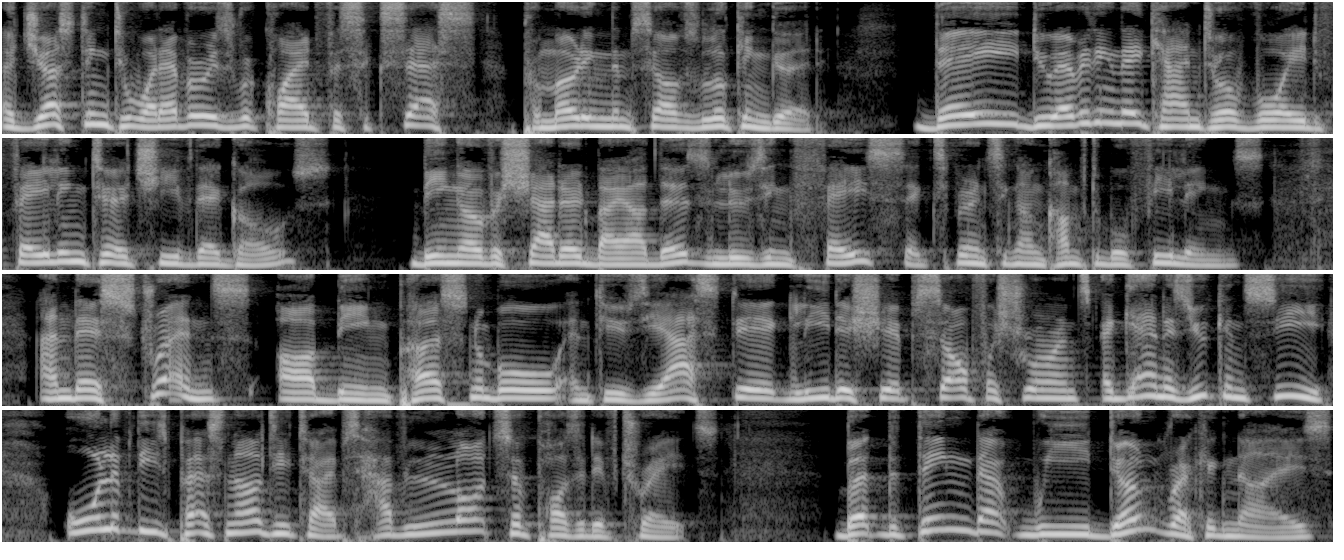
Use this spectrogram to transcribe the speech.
adjusting to whatever is required for success, promoting themselves, looking good. They do everything they can to avoid failing to achieve their goals being overshadowed by others, losing face, experiencing uncomfortable feelings. And their strengths are being personable, enthusiastic, leadership, self assurance. Again, as you can see, all of these personality types have lots of positive traits. But the thing that we don't recognize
